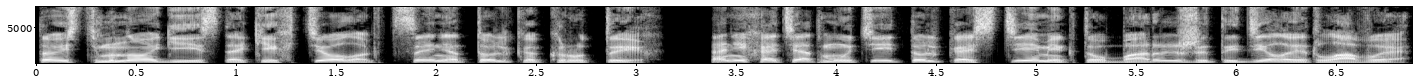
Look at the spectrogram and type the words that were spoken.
То есть многие из таких телок ценят только крутых. Они хотят мутить только с теми, кто барыжит и делает лаве,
